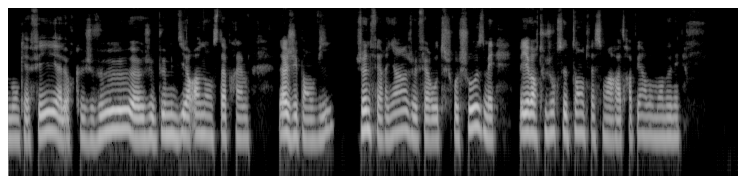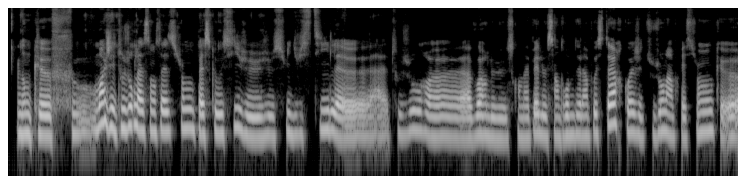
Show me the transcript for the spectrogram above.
mon café à l'heure que je veux, je peux me dire: «Ah non, cet après-midi, là, j'ai pas envie, je ne fais rien, je vais faire autre chose», mais il va y avoir toujours ce temps, de façon, à rattraper à un moment donné. Donc heu, moi, j'ai toujours la sensation parce qu'aussi je je suis du style, heu, à toujours, heu, avoir le ce qu'on appelle le syndrome de l'imposteur, quoi. J'ai toujours l'impression que:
